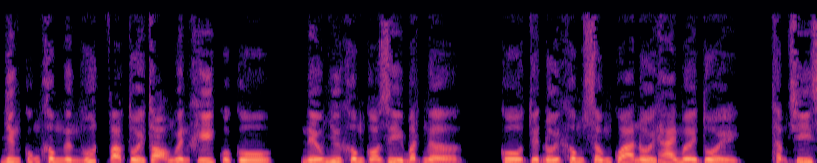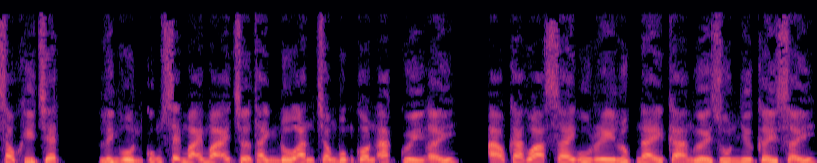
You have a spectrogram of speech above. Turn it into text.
nhưng cũng không ngừng hút vào tuổi thọ nguyên khí của cô. Nếu như không có gì bất ngờ, cô tuyệt đối không sống qua nổi 20 tuổi, thậm chí sau khi chết, linh hồn cũng sẽ mãi mãi trở thành đồ ăn trong bụng con ác quỷ ấy. Áo Kawasai Uri lúc này cả người run như cầy sấy.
